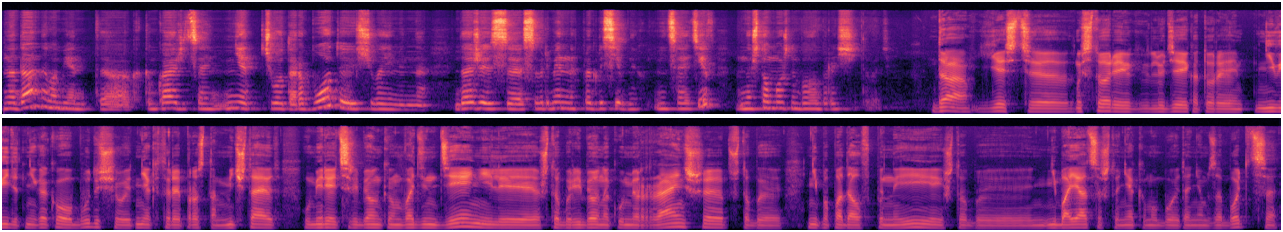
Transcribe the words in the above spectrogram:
на данный момент, э, как им кажется, нет чего-то работающего именно, даже из современных прогрессивных инициатив, на что можно было бы рассчитывать. Да, есть э, истории людей, которые не видят никакого будущего, и некоторые просто там мечтают умереть с ребенком в один день, или чтобы ребенок умер раньше, чтобы не попадал в ПНИ, чтобы не бояться, что некому будет о нем заботиться.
